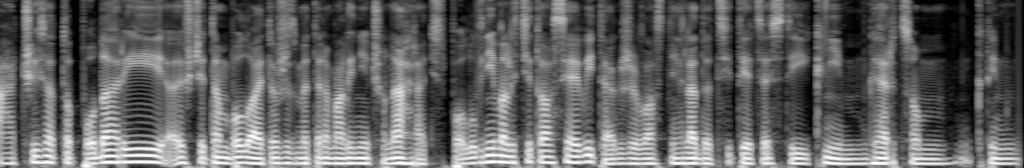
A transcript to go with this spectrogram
a či sa to podarí, ešte tam bolo aj to, že sme teda mali niečo nahrať spolu. Vnímali ste to asi aj vy tak, že vlastne hľadať si tie cesty k ním, k hercom, k tým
